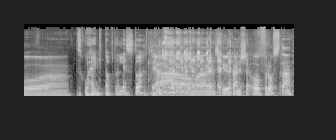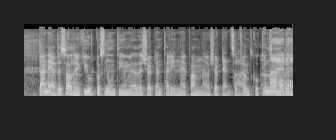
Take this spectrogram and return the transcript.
på Skulle hengt opp den lista. Ja, og man skulle kanskje Og for oss, da, der nede, så hadde det ikke gjort oss noen ting om vi hadde kjørt en terrine i panne og kjørt den som frontcooking. Nei, det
